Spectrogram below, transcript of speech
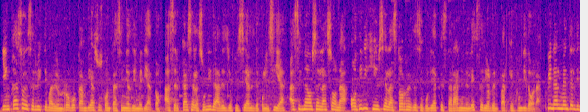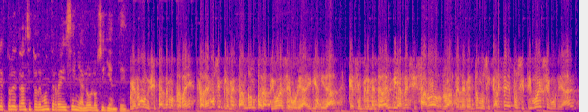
y en caso de ser víctima de un robo, cambiar sus contraseñas de inmediato, acercarse a las unidades y oficiales de policía asignados en la zona o dirigirse a las torres de seguridad que estarán en el exterior del Parque Fundidora. Finalmente, el director de tránsito de Monterrey señaló lo siguiente. Gobierno Municipal de Monterrey estaremos implementando un operativo de seguridad y vialidad que se implementará el viernes y sábado durante el evento musical. Este dispositivo de seguridad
